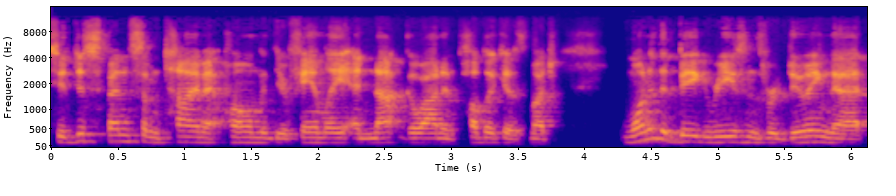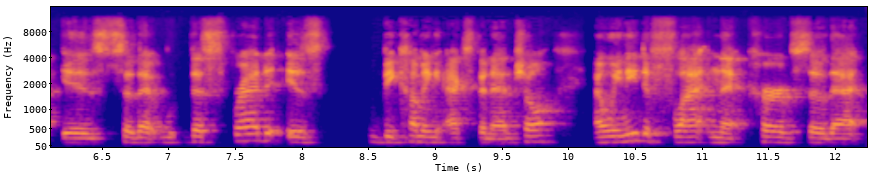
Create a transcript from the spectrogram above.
to just spend some time at home with your family and not go out in public as much one of the big reasons we're doing that is so that the spread is becoming exponential and we need to flatten that curve so that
